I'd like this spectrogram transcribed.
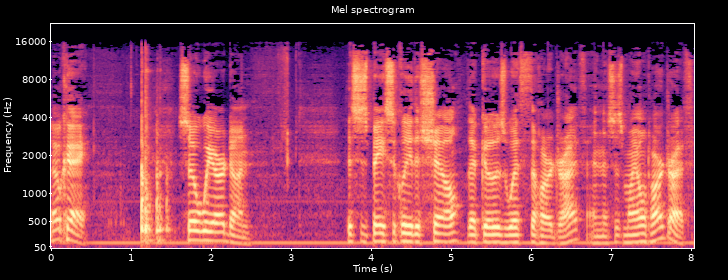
Okay, so we are done. This is basically the shell that goes with the hard drive, and this is my old hard drive,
